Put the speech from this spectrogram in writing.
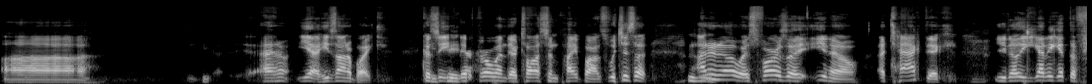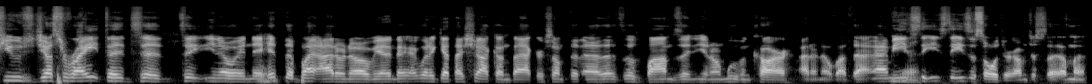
Uh, I don't. Yeah, he's on a bike because He he, they're throwing, they're tossing pipe bombs, which is a, I don't know, as far as a, you know, a tactic. You know, you got to get the fuse just right to, to, to you know, and to hit the. bi- I don't know, man. I want to get that shotgun back or something. Uh, those, those bombs and you know, moving car. I don't know about that. I mean, he's, he's he's a soldier. I'm just a, I'm a,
